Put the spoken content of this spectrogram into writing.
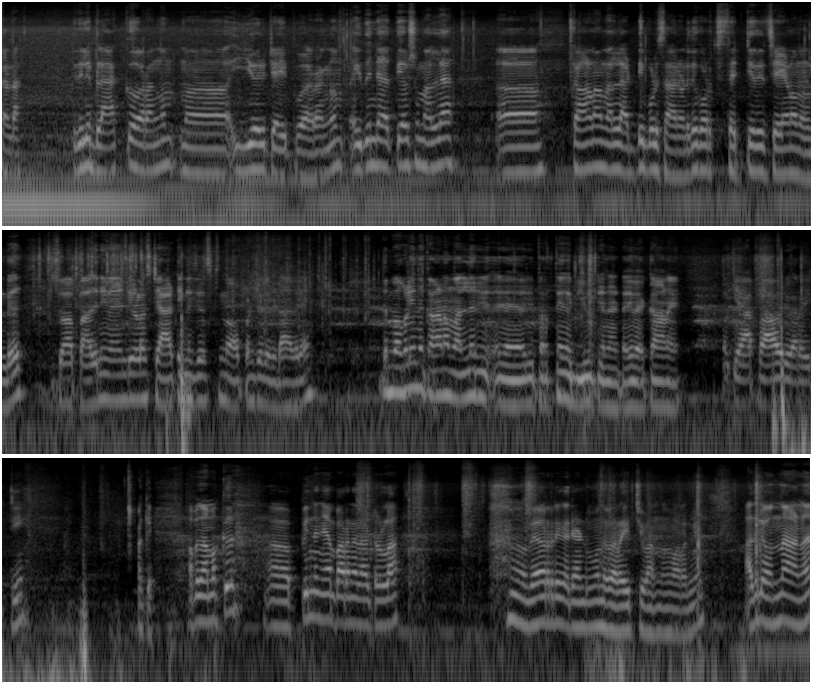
കണ്ട? ഇതിൽ ബ്ലാക്ക് ഇറങ്ങും ഈ ഒരു ടൈപ്പ് ഇറങ്ങും. ഇതിന്റെ അത്യാവശ്യം നല്ല കാണാൻ നല്ല അടിപൊളി സാധനമാണ്. ഇത് കുറച്ച് സെറ്റ് ചെയ്ത് ചെയ്യണമെന്നുണ്ട്. സോ അപ്പോൾ അതിന് വേണ്ടിയുള്ള സ്റ്റാർട്ടിങ് ജസ്റ്റ് ഒന്ന് ഓപ്പൺ ചെയ്ത് വിടാം ഇത് മുകളിൽ നിന്ന് കാണാൻ നല്ലൊരു ഒരു പ്രത്യേക ബ്യൂട്ടിയാണ് കേട്ടോ. ഇവ കാണാൻ ഓക്കെ അപ്പോൾ ആ ഒരു വെറൈറ്റി ഓക്കെ അപ്പോൾ നമുക്ക് പിന്നെ ഞാൻ പറഞ്ഞതായിട്ടുള്ള വേറൊരു രണ്ട് മൂന്ന് വെറൈറ്റി വന്നെന്ന് പറഞ്ഞു. അതിലൊന്നാണ്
